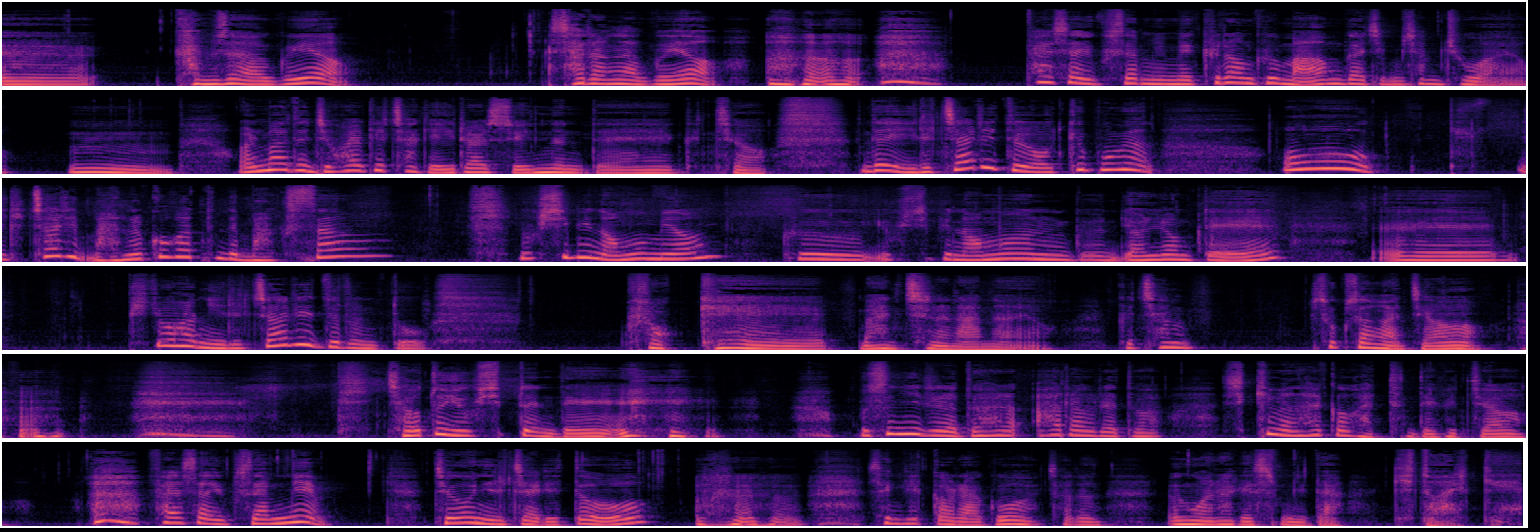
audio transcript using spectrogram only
에, 감사하고요. 사랑하고요. 8463님의 그런 그 마음가짐 참 좋아요. 음, 얼마든지 활기차게 일할 수 있는데, 그쵸. 근데 일자리들 어떻게 보면, 어, 일자리 많을 것 같은데 막상 60이 넘으면 그 60이 넘은 그 연령대에 에, 필요한 일자리들은 또 그렇게 많지는 않아요. 그 참 속상하죠. 저도 60대인데 무슨 일이라도 하라 그래도 시키면 할 것 같은데, 그죠? 8463님, 좋은 일자리 또 생길 거라고 저는 응원하겠습니다. 기도할게요.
